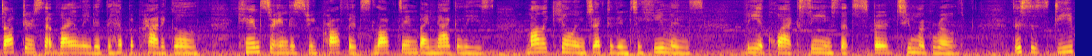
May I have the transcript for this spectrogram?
doctors that violated the Hippocratic Oath, cancer industry profits locked in by Nagalase, molecule injected into humans via quaxines that spurred tumor growth. This is deep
